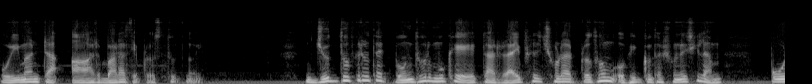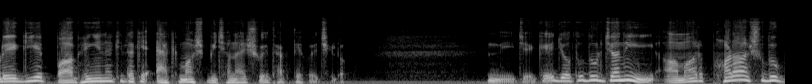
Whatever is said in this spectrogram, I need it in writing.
পরিমাণটা আর বাড়াতে প্রস্তুত নই। যুদ্ধফেরত এক বন্ধুর মুখে তার রাইফেল ছোঁড়ার প্রথম অভিজ্ঞতা শুনেছিলাম পড়ে গিয়ে পা ভেঙে নাকি তাকে এক মাস বিছানায় শুয়ে থাকতে হয়েছিল। নিজেকে যতদূর জানি আমার ফাঁড়া শুধু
